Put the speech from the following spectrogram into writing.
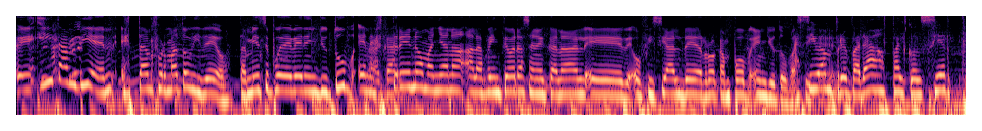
Eh, y también está en formato video. También se puede ver en YouTube en estreno mañana a las 20 horas en el canal eh, de- oficial de Rock and Pop en YouTube. Así Así, van que- preparados para el concierto.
